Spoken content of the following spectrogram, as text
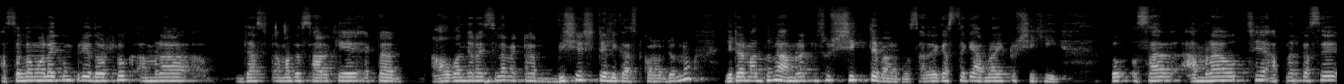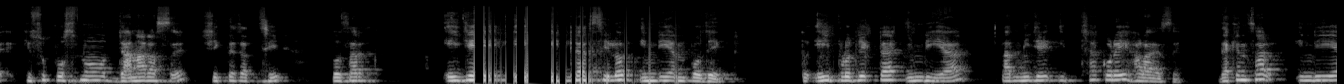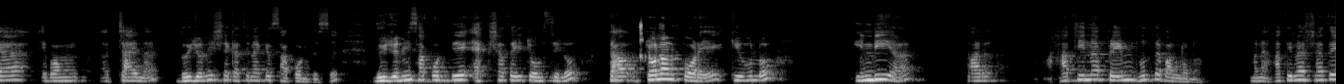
আসসালামু আলাইকুম, প্রিয় দর্শক। আমরা জাস্ট আমাদের স্যারকে একটা আহ্বান জানাইছিলাম একটা বিশেষ টেলিকাস্ট করার জন্য, যেটার মাধ্যমে আমরা কিছু শিখতে পারব। স্যারের কাছ থেকে আমরা একটু শিখি। তো স্যার, আমরা হচ্ছে আপনার কাছে কিছু প্রশ্ন জানার আছে, শিখতে চাচ্ছি। তো স্যার, এই যে এটা ছিল ইন্ডিয়ান প্রজেক্ট তো এই প্রজেক্টটা ইন্ডিয়া তার নিজের ইচ্ছা করেই হারায়ছে দেখেন স্যার, ইন্ডিয়া এবং চায়না দুইজনই শেখ হাসিনাকে সাপোর্ট দিছে। দুইজনই সাপোর্ট দিয়ে একসাথেই চলছিল। চলার পরে কি হলো? ইন্ডিয়া তার হাতিনা প্রেম ভুলতে পারল না। মানে হাতিনার সাথে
